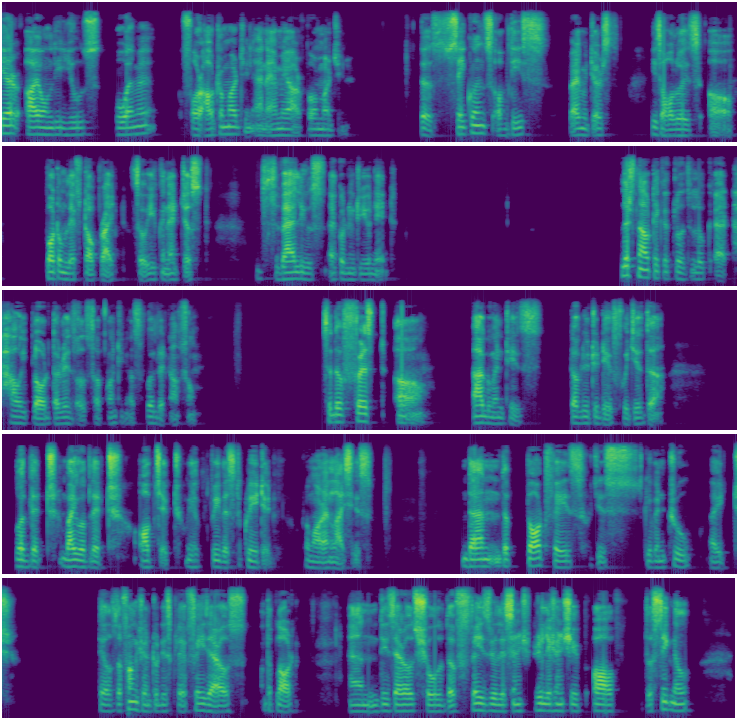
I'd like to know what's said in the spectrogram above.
here I only use OMA for outer margin and MAR for margin. The sequence of these parameters is always uh, bottom left top right so you can adjust values according to your need. Let's now take a closer look at how we plot the results of continuous wavelet transform. So the first uh, argument is WTDiff, which is the wavelet biwavelet object we have previously created from our analysis. Then the plot phase, which is given true, it tells the function to display phase arrows on the plot, and these arrows show the phase relation relationship of the signal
